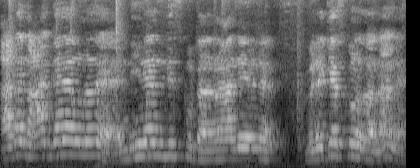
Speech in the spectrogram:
అదే నా దగ్గరే ఉన్నదే నేనేం తీసుకుంటాను నా నేను మెడకేసుకున్నదా నానే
